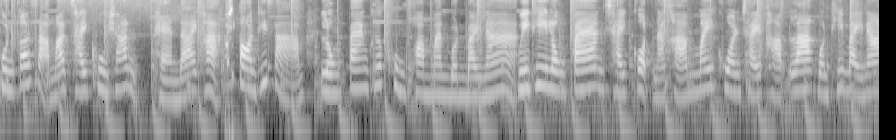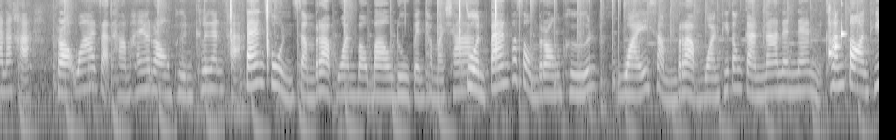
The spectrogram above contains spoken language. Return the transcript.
คุณก็สามารถใช้คูชั่นแทนได้ค่ะ ตอนที่ 3 ลงแป้งเพื่อคุมความมันบนใบหน้า วิธีลงแป้งใช้กดนะคะ ไม่ควรใช้พับลากบนที่ใบหน้านะคะ เพราะว่าจะทำให้รองพื้นเคลื่อนค่ะ แป้งฝุ่นสำหรับวันเบาๆ ดูเป็นธรรมชาติ ส่วนแป้งผสมรองพื้นไว้สำหรับวันที่ต้องการหน้าแน่น ๆ ขั้นตอนที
